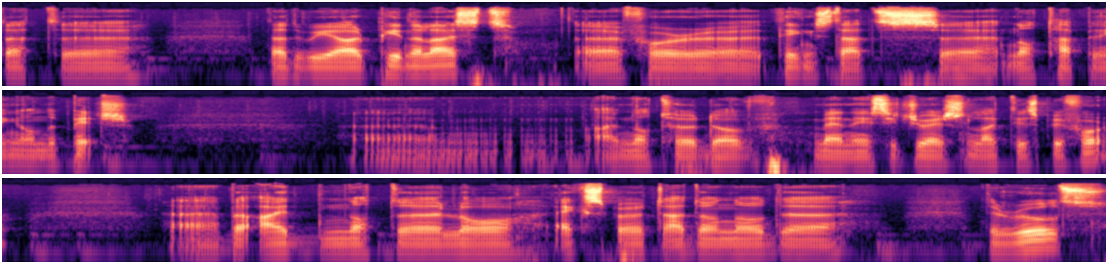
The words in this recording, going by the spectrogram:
that uh, that we are penalized uh, for uh, things that's uh, not happening on the pitch um, I've not heard of many situations like this before, uh, but I'm not a law expert. I don't know the the rules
